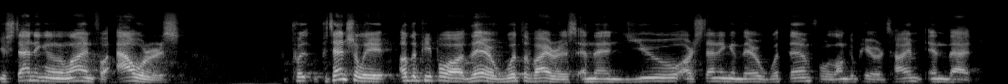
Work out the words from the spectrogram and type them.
you're standing in a line for hours. Potentially other people are there with the virus and then you are standing in there with them for a longer period of time in that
